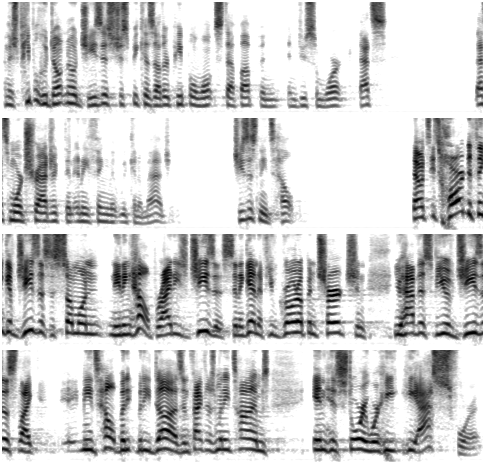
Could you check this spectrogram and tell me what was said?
and there's people who don't know Jesus just because other people won't step up and, and do some work, that's, that's more tragic than anything that we can imagine. Jesus needs help. Now, it's, it's hard to think of Jesus as someone needing help, right? He's Jesus. And again, if you've grown up in church and you have this view of Jesus, like, it needs help, but, but he does. In fact, there's many times in his story where he, he asks for it.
